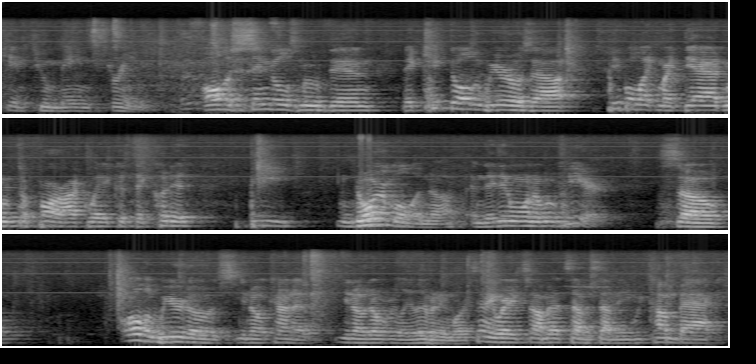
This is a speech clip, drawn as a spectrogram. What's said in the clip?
became too mainstream. All the singles moved in. They kicked all the weirdos out people like my dad moved to Far Rockaway because they couldn't be normal enough and they didn't want to move here. So all the weirdos, you know, kind of, you know, don't really live anymore. So anyway, so I'm at 770. We come back.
